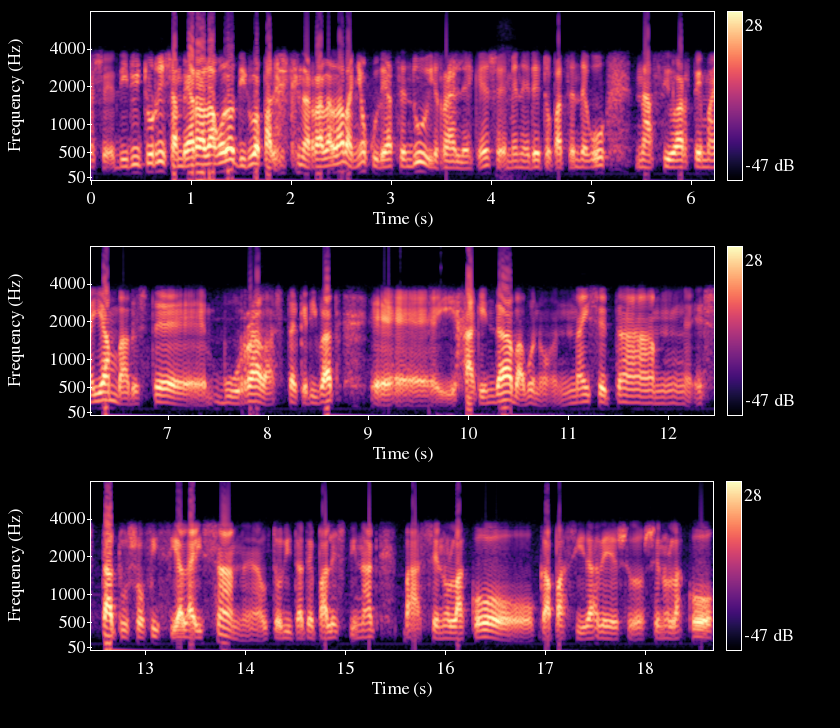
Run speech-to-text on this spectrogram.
ez? Diru iturri izan beharra dago da, dirua palestinarra dela, baina kudeatzen du Israelek, ez? Hemen ere topatzen dugu nazioarte mailan ba, beste burra bastakeri bat e, jakin da, ba, bueno, naiz eta mm, estatu estatus ofiziala izan eh, autoritate palestinak ba, zenolako kapazidade edo zenolako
